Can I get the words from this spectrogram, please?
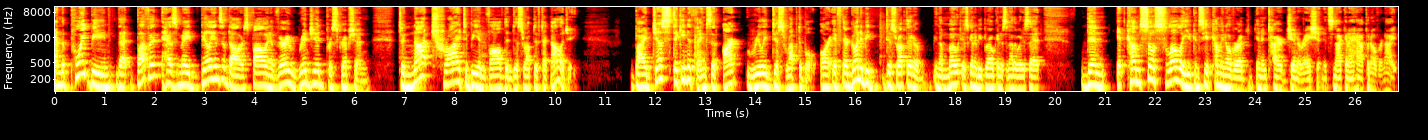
And the point being that Buffett has made billions of dollars following a very rigid prescription to not try to be involved in disruptive technology by just sticking to things that aren't really disruptable. Or if they're going to be disrupted or the moat is going to be broken, is another way to say it, then it comes so slowly you can see it coming over a, an entire generation. It's not going to happen overnight.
